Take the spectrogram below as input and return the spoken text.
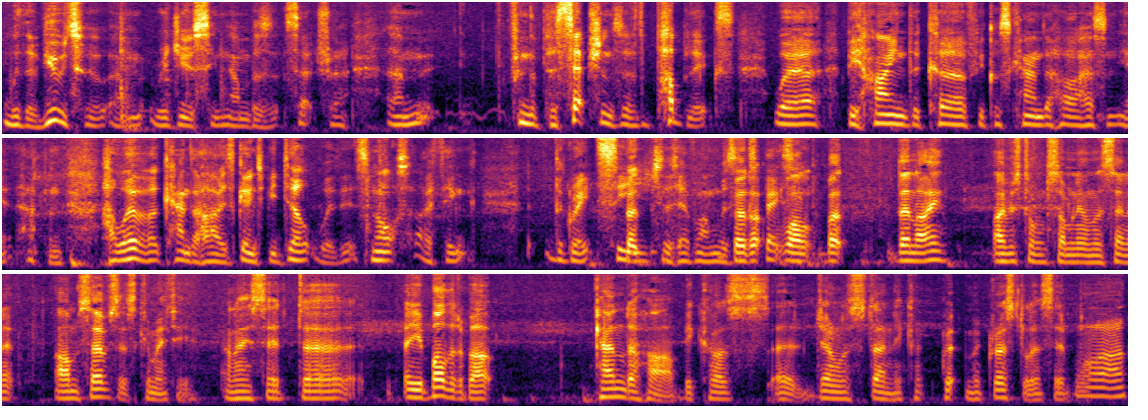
with a view to um, reducing numbers, etc. Um, from the perceptions of the publics, we're behind the curve because Kandahar hasn't yet happened. However, Kandahar is going to be dealt with. It's not, I think, the great siege that everyone was but, uh, expecting. well, but then I, I was talking to somebody on the Senate Armed Services Committee, and I said, uh, "Are you bothered about Kandahar?" Because uh, General Stanley McChrystal has said, "Well,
